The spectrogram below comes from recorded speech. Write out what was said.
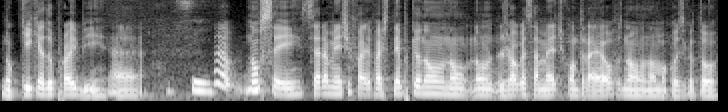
no kicker do Proibir. É, Sim. eu não sei, sinceramente faz, faz tempo que eu não, não, não jogo essa match contra elfos, não, não é uma coisa que eu tô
